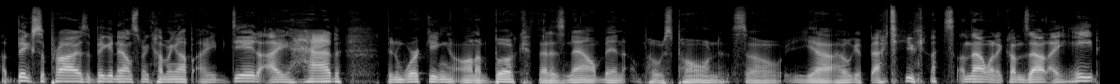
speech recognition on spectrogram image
a big surprise, a big announcement coming up. I did. I had been working on a book that has now been postponed. So, yeah, I will get back to you guys on that when it comes out. I hate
